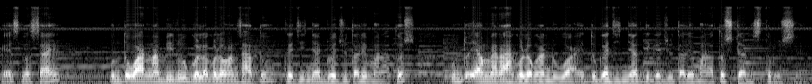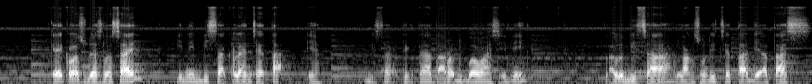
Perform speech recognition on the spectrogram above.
Oke, selesai. Untuk warna biru golongan 1 gajinya 2.500. Untuk yang merah golongan 2 itu gajinya 3.500 dan seterusnya. Oke, kalau sudah selesai, ini bisa kalian cetak ya. bisa kita taruh di bawah sini lalu bisa langsung dicetak di atas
